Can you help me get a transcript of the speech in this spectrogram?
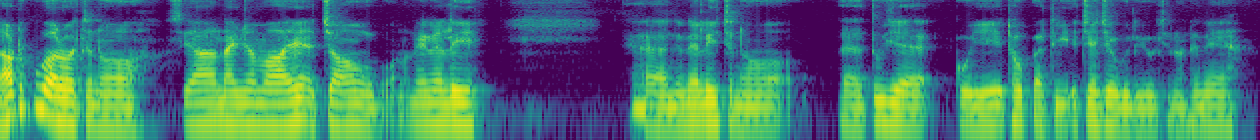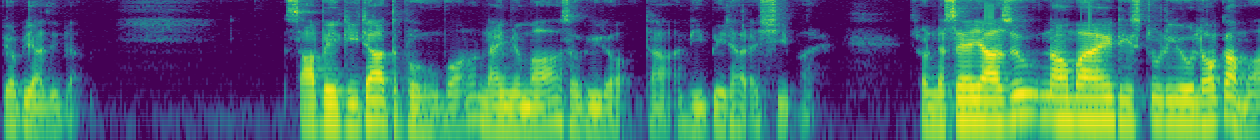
နောက်တစ်ခုကတော့ကျွန်တော်ဆရာနိုင်မြန်မာရဲ့အကြောင်းကိုပေါ့နော်နည်းနည်းလေးအဲနည်းနည်းလေးကျွန်တော်အဲသူ့ရဲ့ကိုရေးထုတ်ပတ်တီအကျဉ်းချုပ်ကလေးကိုကျွန်တော်နည်းနည်းပြောပြရစီဗျ။စာပေဂီတတပုံပေါ့နော်နိုင်မြန်မာဆိုပြီးတော့ဒါအမည်ပေးထားတဲ့ရှိပါတယ် ကျွန်တော်20ရာစုနောက်ပိုင်းဒီစတူဒီယိုလောကမှာ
